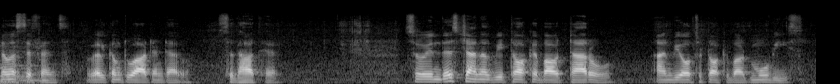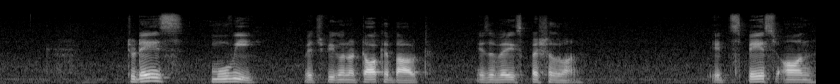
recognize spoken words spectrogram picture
Namaste friends, welcome to Art and Tarot, Siddharth here. So in this channel we talk about tarot and we also talk about movies. Today's movie which we're going to talk about is a very special one. It's based on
